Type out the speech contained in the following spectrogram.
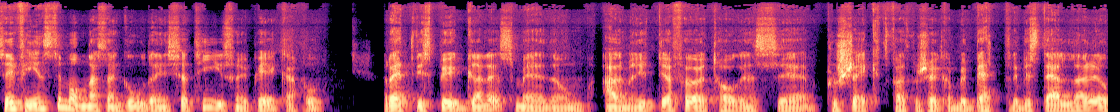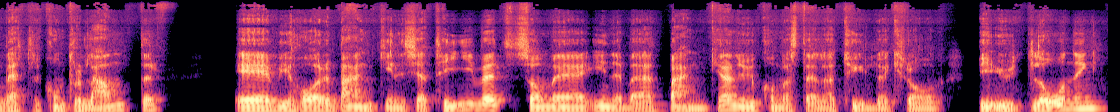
Sen finns det många sådana goda initiativ som vi pekar på. Rättvist byggande som är de allmännyttiga företagens eh, projekt för att försöka bli bättre beställare och bättre kontrollanter. Eh, vi har bankinitiativet som eh, innebär att bankerna nu kommer att ställa tydliga krav vid utlåning.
